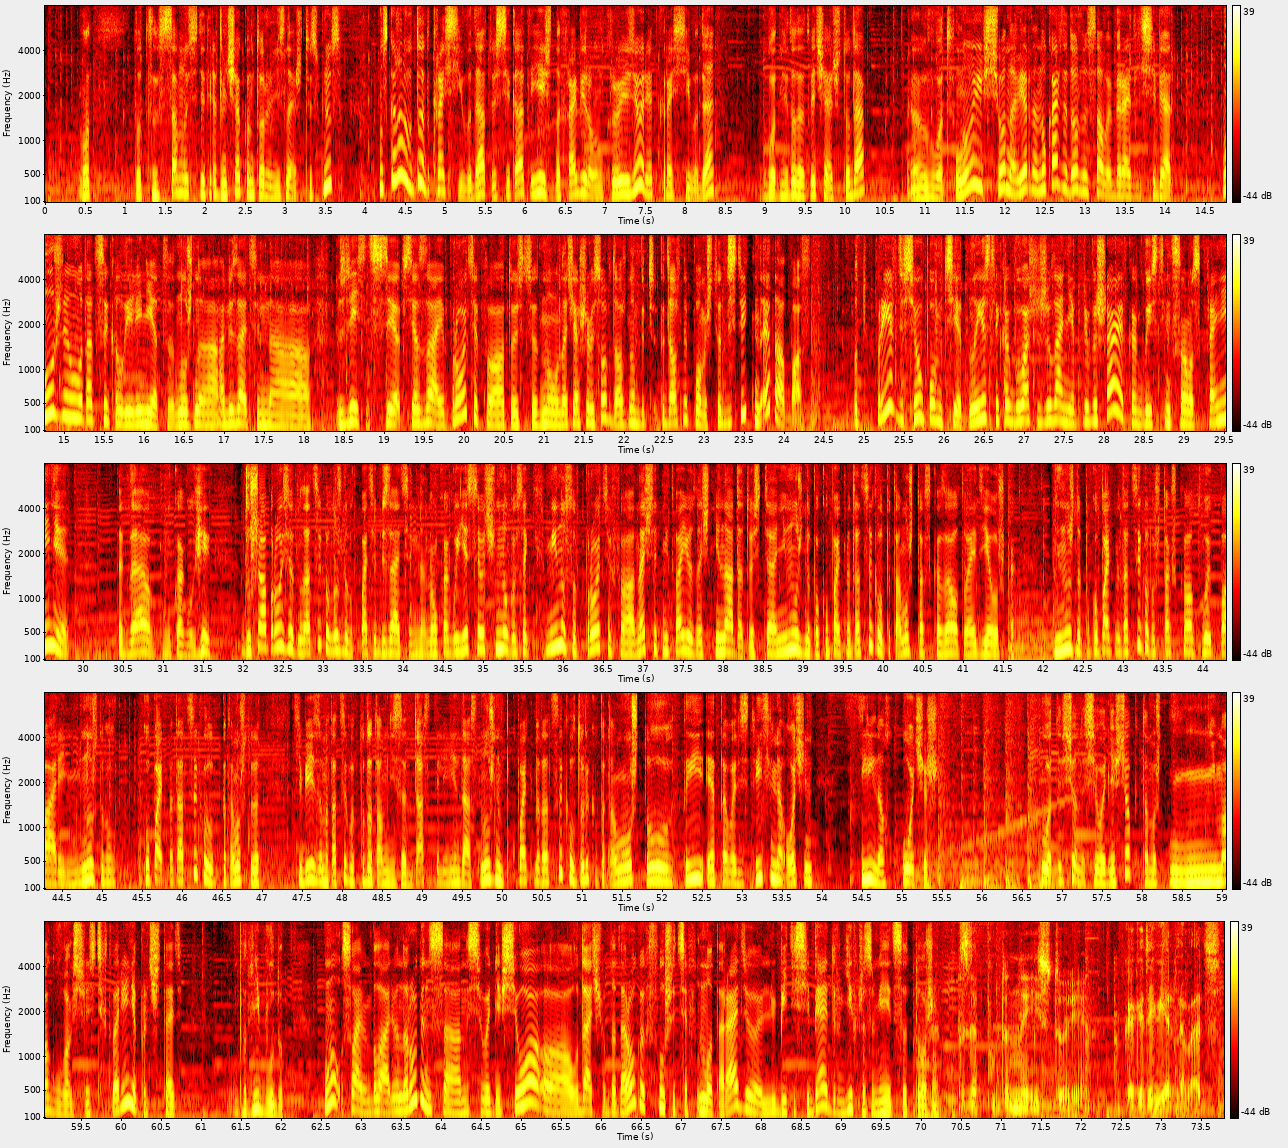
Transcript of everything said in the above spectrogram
Вот тут со мной сидит рядом человек, он тоже не знает, что из плюсов. Ну, скажи, вот это красиво, да? То есть, когда ты едешь на хромированном круизере, это красиво, да? Вот, мне тут отвечает, что да. Э, вот. Ну и все, наверное. Ну, каждый должен сам выбирать для себя нужен ему мотоцикл или нет. Нужно обязательно взвесить все, все за и против. А, то есть, ну, на чаше весов должно быть, вы должны помнить, что действительно это опасно. Вот прежде всего помните это. Но если как бы ваше желание превышает как бы инстинкт самосохранения, тогда, ну, как бы душа просит, мотоцикл нужно покупать обязательно. Но как бы если очень много всяких минусов против, а, значит это не твое, значит не надо. То есть а, не нужно покупать мотоцикл, потому что так сказала твоя девушка. Не нужно покупать мотоцикл, потому что так сказал твой парень. Не нужно покупать мотоцикл, потому что тебе из-за мотоцикла кто-то там, не знаю, даст или не даст. Нужно покупать мотоцикл только потому, что ты этого действительно очень сильно хочешь. Вот, и все на сегодня все, потому что не могу вам сегодня стихотворение прочитать. Вот не буду. Ну, с вами была Алена Рубинс. А на сегодня все. А, удачи вам на дорогах. Слушайте Моторадио. Любите себя и других, разумеется, тоже. Запутанная история. Как это верно, Ватс.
